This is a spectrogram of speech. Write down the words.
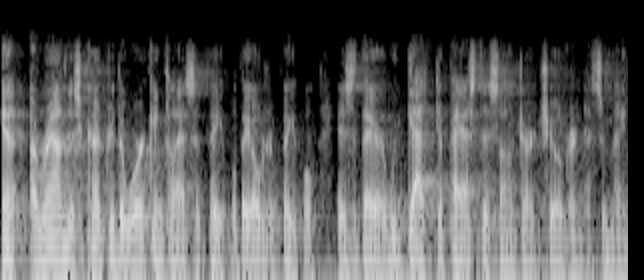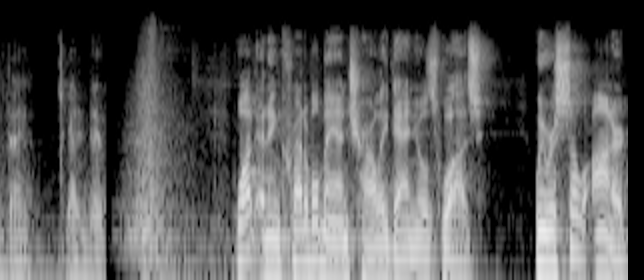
in, around this country, the working class of people, the older people, is there. We got to pass this on to our children. That's the main thing we got to do. What an incredible man Charlie Daniels was. We were so honored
